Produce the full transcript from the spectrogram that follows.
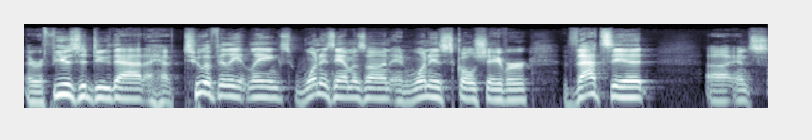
I refuse to do that. I have two affiliate links. One is Amazon and one is Skull Shaver. That's it. Uh, and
